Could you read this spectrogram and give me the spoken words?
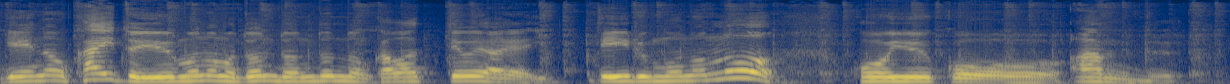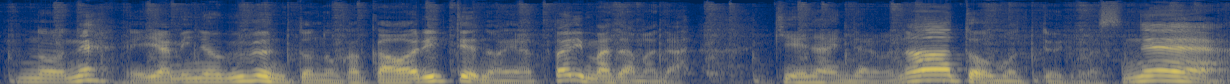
芸能界というものもどんどんどんどん変わってはいっているもののこういうこう暗部のね闇の部分との関わりっていうのはやっぱりまだまだ消えないんだろうなと思っておりますね。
